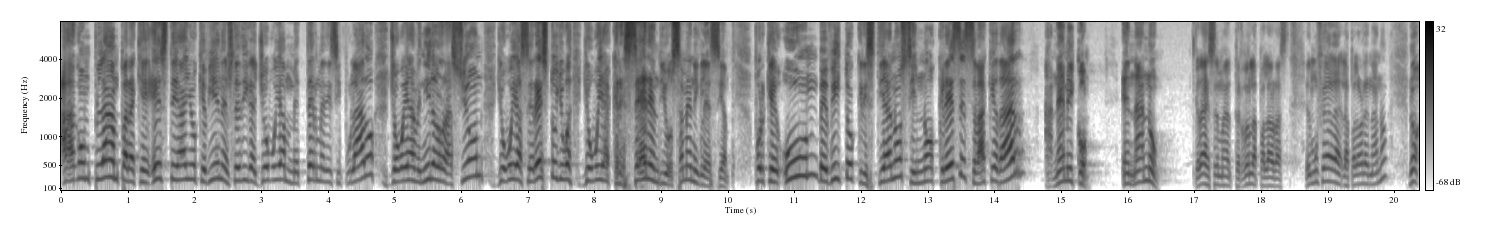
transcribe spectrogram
haga un plan para que este año que viene usted diga, yo voy a meterme discipulado, yo voy a venir a la oración, yo voy a hacer esto, yo voy, yo voy a crecer en Dios. Amén, iglesia. Porque un bebito cristiano, si no crece, se va a quedar anémico, enano. Gracias, hermano. Perdón la palabra. ¿Es muy fea la, palabra enano? No,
